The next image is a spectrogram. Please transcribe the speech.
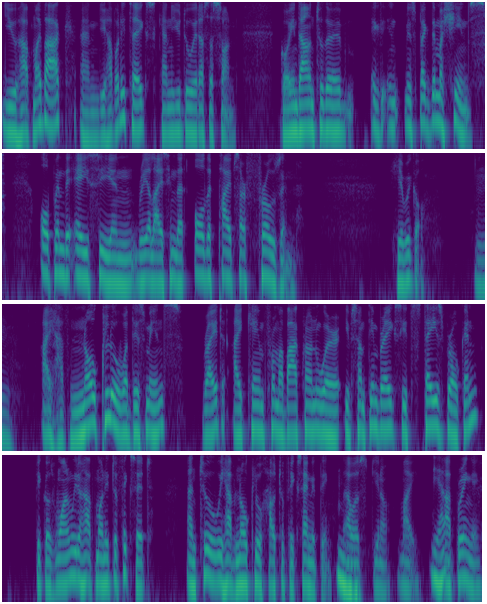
you have my back and you have what it takes. Can you do it as a son? Going down to the inspect the machines open the ac and realizing that all the pipes are frozen. Here we go hmm. I have no clue what this means right? I came from a background where if something breaks it stays broken because one we don't have money to fix it and two we have no clue how to fix anything. That mm-hmm. was you know my Yeah. upbringing.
